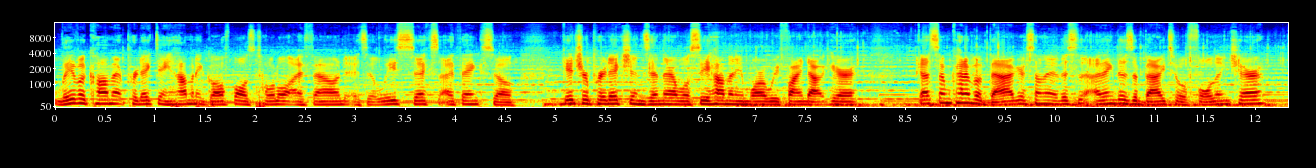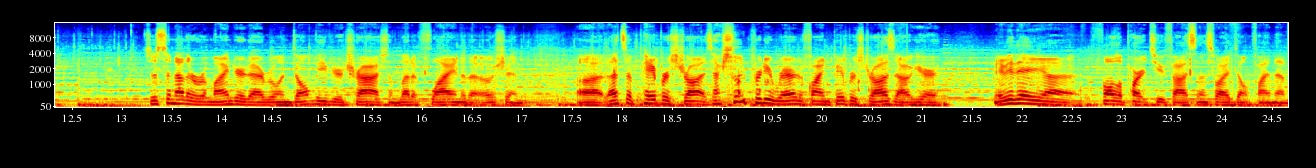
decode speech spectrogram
leave a comment predicting how many golf balls total I found. It's at least six, I think. So get your predictions in there. We'll see how many more we find out here. Got some kind of a bag or something. This I think there's a bag to a folding chair. Just another reminder to everyone, don't leave your trash and let it fly into the ocean. Uh, that's a paper straw. It's actually pretty rare to find paper straws out here. Maybe they uh, fall apart too fast and that's why I don't find them.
